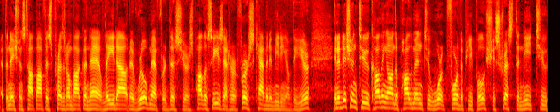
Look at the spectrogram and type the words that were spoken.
At the nation's top office, President Park Geun-hye laid out a roadmap for this year's policies at her first cabinet meeting of the year. In addition to calling on the parliament to work for the people, she stressed the need to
